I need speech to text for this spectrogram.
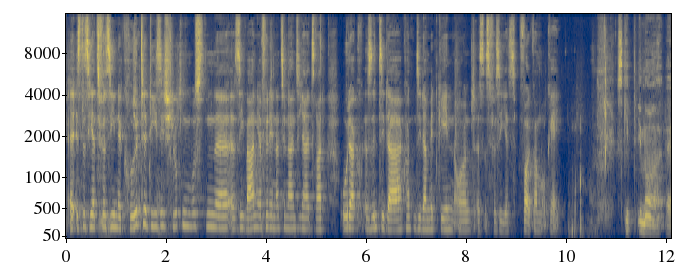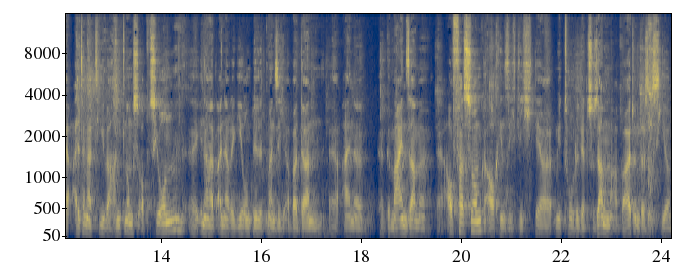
Äh, Ist es jetzt für Sie eine Kröte, die Sie schlucken mussten? Äh, Sie waren ja für den Nationalen Sicherheitsrat oder sind Sie da, konnten Sie da mitgehen und es ist für Sie jetzt vollkommen okay? Es gibt immer äh, alternative Handlungsoptionen. Äh, innerhalb einer Regierung bildet man sich aber dann äh, eine gemeinsame äh, Auffassung, auch hinsichtlich der Methode der Zusammenarbeit. Und das ist hier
